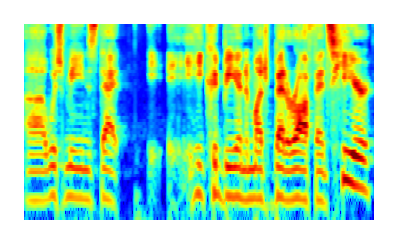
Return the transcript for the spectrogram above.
uh, which means that he could be in a much better offense here.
